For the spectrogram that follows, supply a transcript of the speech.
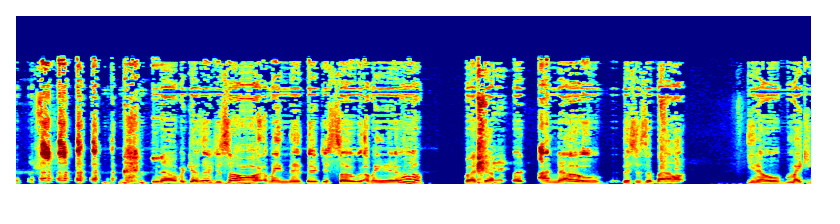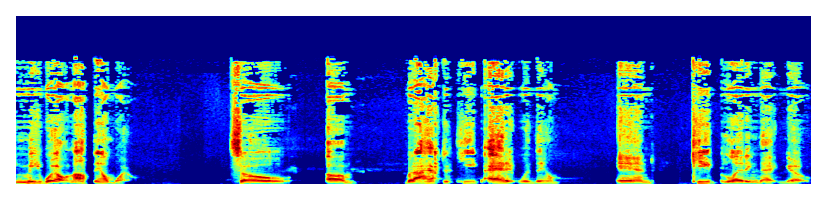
you know, because they're just so hard. I mean, they're, they're just so, I mean, uh, but, uh, but I know this is about, you know, making me well, not them well. So, um, but I have to keep at it with them and keep letting that go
